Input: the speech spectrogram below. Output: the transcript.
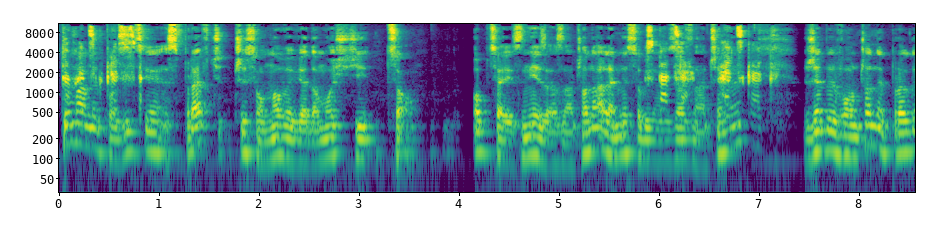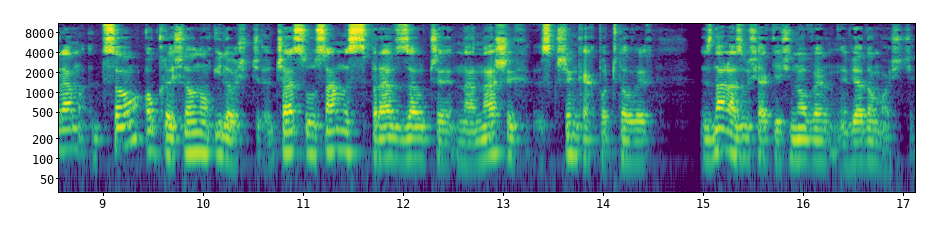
Tu mamy pozycję sprawdź, czy są nowe wiadomości, co. Opcja jest niezaznaczona, ale my sobie ją zaznaczymy, żeby włączony program co określoną ilość czasu sam sprawdzał, czy na naszych skrzynkach pocztowych znalazły się jakieś nowe wiadomości.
